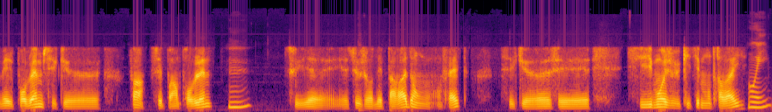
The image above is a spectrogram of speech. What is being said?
Mais le problème, c'est que, enfin, c'est pas un problème. Hmm. Parce qu'il y, a toujours des parades en, fait. C'est que c'est si moi je veux quitter mon travail. Oui.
